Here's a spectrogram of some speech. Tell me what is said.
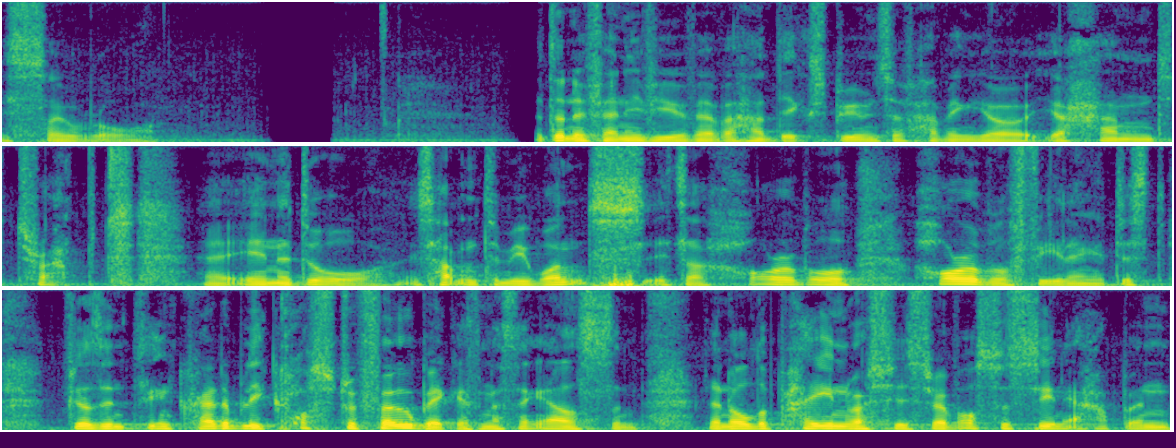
is so raw. I don't know if any of you have ever had the experience of having your, your hand trapped uh, in a door. It's happened to me once. It's a horrible, horrible feeling. It just feels in- incredibly claustrophobic, if nothing else. And then all the pain rushes through. I've also seen it happen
